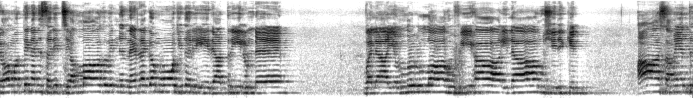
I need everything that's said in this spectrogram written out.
രോമത്തിനനുസരിച്ച് അള്ളാഹുവിന് നരകമോചിതർ ഈ രാത്രിയിലുണ്ട്. ആ സമയത്ത്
